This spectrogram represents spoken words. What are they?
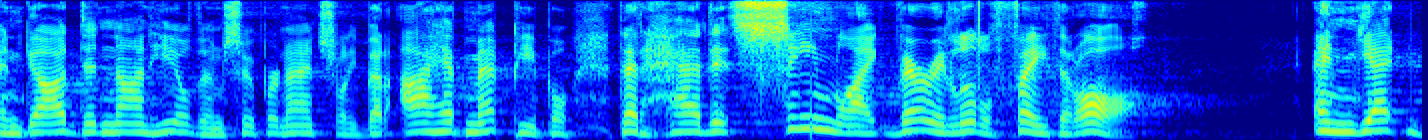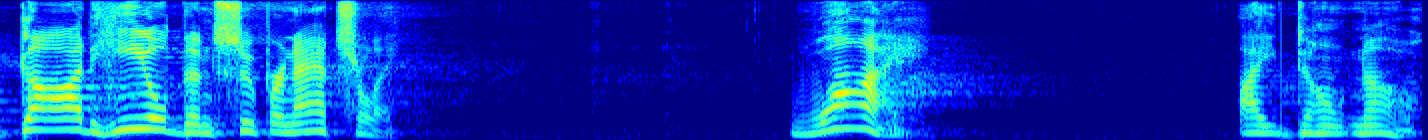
And God did not heal them supernaturally. But I have met people that had it seem like very little faith at all. And yet God healed them supernaturally. Why? I don't know.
